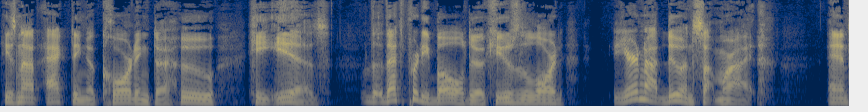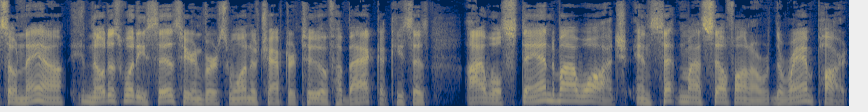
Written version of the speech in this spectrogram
He's not acting according to who he is. That's pretty bold to accuse the Lord. You're not doing something right. And so now, notice what he says here in verse 1 of chapter 2 of Habakkuk. He says, I will stand my watch and set myself on a, the rampart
